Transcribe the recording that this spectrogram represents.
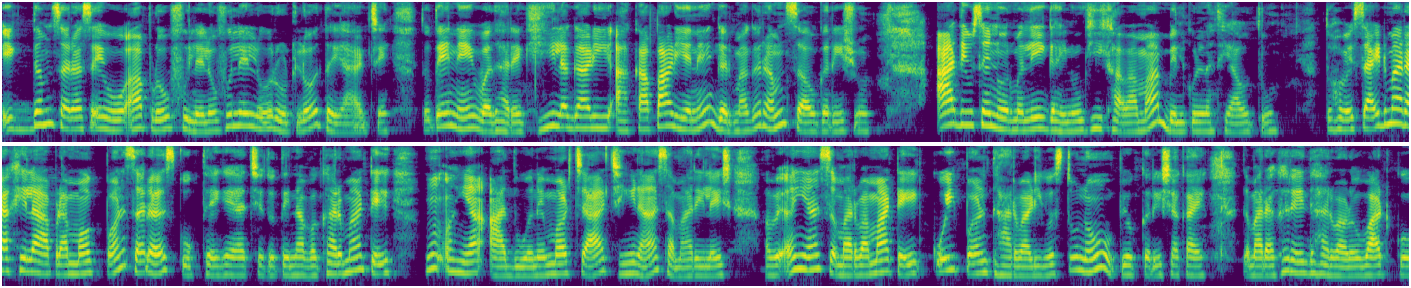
એકદમ સરસ એવો આપણો ફૂલેલો ફૂલેલો રોટલો તૈયાર છે. તો તેને વધારે ઘી લગાડી, આકા પાડી અને ગરમા ગરમ સર્વ કરીશું. આ દિવસે નોર્મલી ગાયનું ઘી ખાવામાં બિલકુલ નથી આવતું. તો હવે સાઈડમાં રાખેલા આપણા મગ પણ સરસ કૂક થઈ ગયા છે. તો તેના વઘાર માટે હું અહીંયા આદુ અને મરચાં, ઝીણા સમારી લઈશ. હવે અહીંયા સમારવા માટે કોઈ પણ ધારવાળી વસ્તુનો ઉપયોગ કરી શકાય. તમારા ઘરે ધારવાળો વાટકો,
